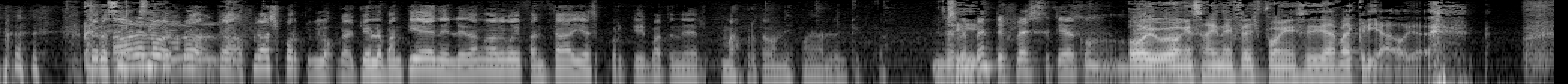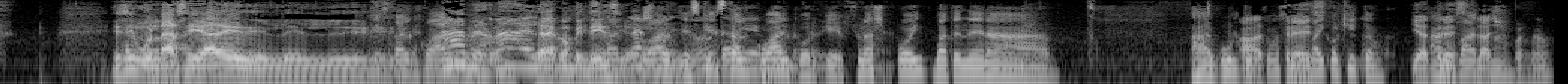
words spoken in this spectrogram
Pero sí, Ahora sí lo- creo lo- que a Flash porque lo, que lo mantienen, le dan algo de pantallas porque va a tener más protagonismo en la película. De Sí. repente Flash se queda con... Oye, weón, esa vaina de Flashpoint, ese ya mal criado ya. Ese burlarse ya de, del- del- Es tal cual. Ah, ¿no? verdad, el de la competencia. weón. Es que es Está tal bien, cual, porque Flashpoint va a tener a. A Ultra, A ¿cómo se tres- llama? Michael Keaton. y a tres Batman. Flash, pues, ¿no?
